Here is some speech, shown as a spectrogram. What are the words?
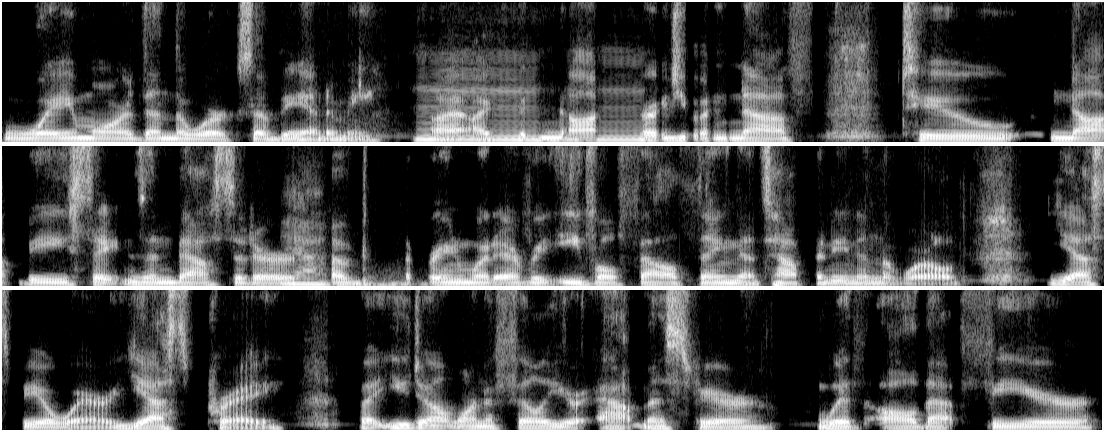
way more than the works of the enemy. Mm-hmm. I, I, could not mm-hmm. encourage you enough to not be Satan's ambassador yeah. of delivering whatever evil, foul thing that's happening in the world. Yes, be aware. Yes, pray. But you don't want to fill your atmosphere with all that fear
